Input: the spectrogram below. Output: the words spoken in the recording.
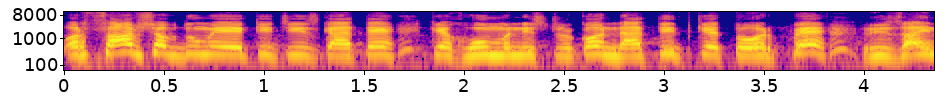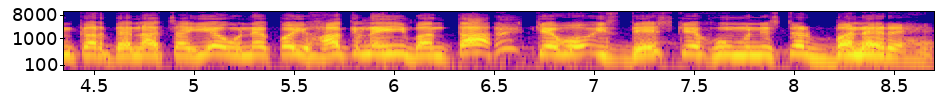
और साफ़ शब्दों में एक ही चीज़ कहते हैं कि होम मिनिस्टर को नैतिक के तौर पे रिज़ाइन कर देना चाहिए, उन्हें कोई हक नहीं बनता कि वो इस देश के होम मिनिस्टर बने रहें।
